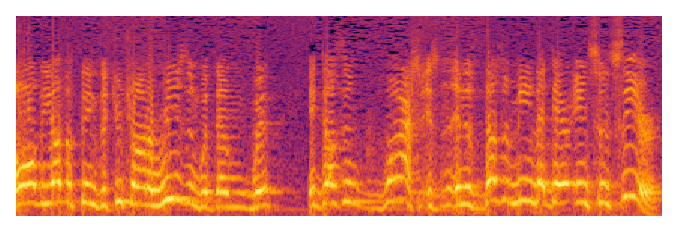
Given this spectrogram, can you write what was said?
all the other things that you're trying to reason with them with, it doesn't wash. It's, and it doesn't mean that they're insincere.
